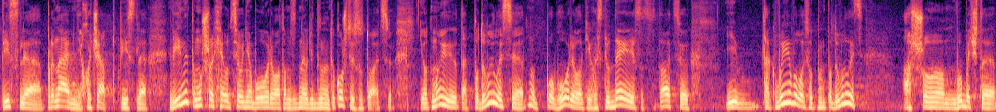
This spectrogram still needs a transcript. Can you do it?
Після, принаймні, хоча б після війни, тому що я от сьогодні обговорював там з однією людиною також цю ситуацію. І от ми так подивилися, ну, пообговорювали якихось людей ситуацію. І так виявилось, от ми подивились. А що, вибачте,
